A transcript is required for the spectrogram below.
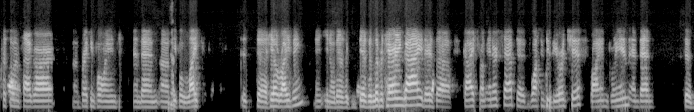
Krystal and Saagar, uh, Breaking Point, and then uh, people like the, the, Hill Rising. And, you know, there's a there's a libertarian guy. There's a guy from Intercept, the Washington bureau chief, Ryan Grim, and then the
